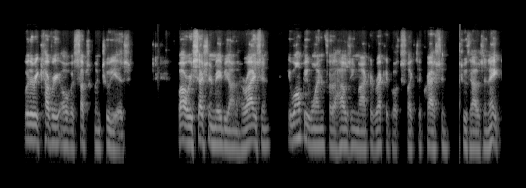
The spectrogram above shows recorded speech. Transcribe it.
with a recovery over subsequent two years. While recession may be on the horizon, it won't be one for the housing market record books like the crash in 2008.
